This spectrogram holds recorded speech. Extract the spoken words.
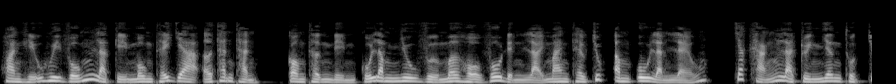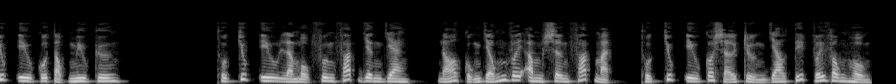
Hoàng Hiểu Huy vốn là kỳ môn thế gia ở Thanh Thành, còn thần niệm của Lâm Nhu vừa mơ hồ vô định lại mang theo chút âm u lạnh lẽo, chắc hẳn là truyền nhân thuật chút yêu của tộc Miêu Cương. Thuật chút yêu là một phương pháp dân gian, nó cũng giống với âm sơn pháp mạch, thuật chút yêu có sở trường giao tiếp với vong hồn,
